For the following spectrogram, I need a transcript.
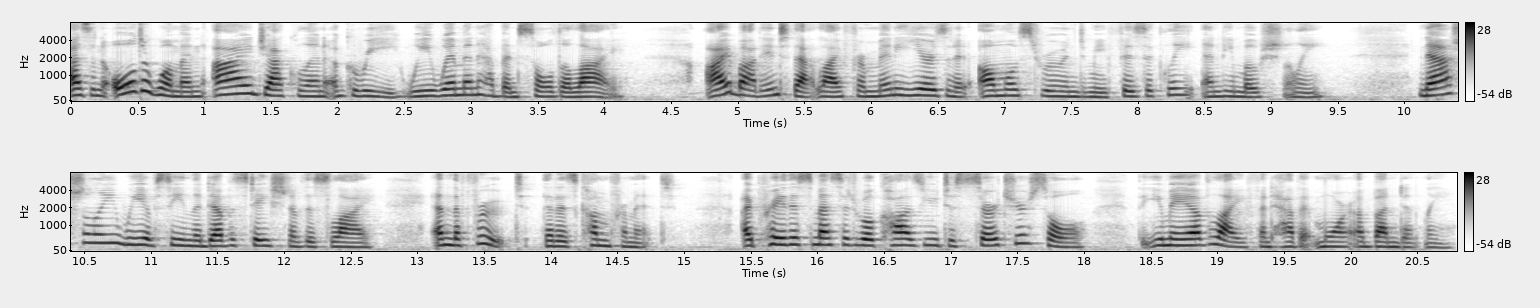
As an older woman, I, Jacqueline, agree we women have been sold a lie. I bought into that lie for many years and it almost ruined me physically and emotionally. Nationally, we have seen the devastation of this lie and the fruit that has come from it. I pray this message will cause you to search your soul that you may have life and have it more abundantly.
